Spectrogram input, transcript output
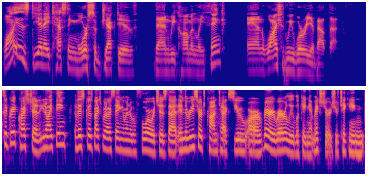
Why is DNA testing more subjective than we commonly think, and why should we worry about that? It's a great question. You know, I think this goes back to what I was saying a minute before, which is that in the research context, you are very rarely looking at mixtures. You're taking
